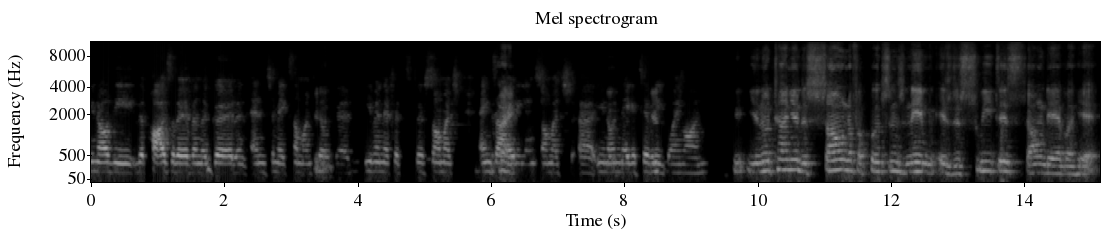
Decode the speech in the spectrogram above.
You know the the positive and the good and and to make someone feel yeah. good even if it's there's so much anxiety right. and so much uh, you know negativity going on. you know tanya the sound of a person's name is the sweetest sound they ever hear.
